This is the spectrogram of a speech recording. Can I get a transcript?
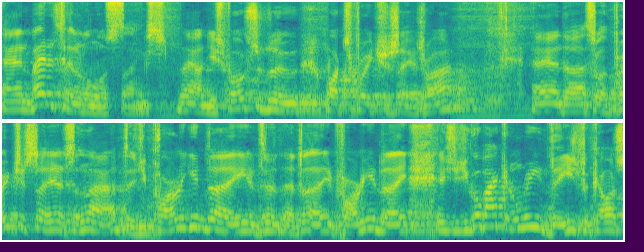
and meditate on those things. Now, you're supposed to do what the preacher says, right? And uh, so the preacher says tonight that you part of your day, today, part of your day, is you go back and read these because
